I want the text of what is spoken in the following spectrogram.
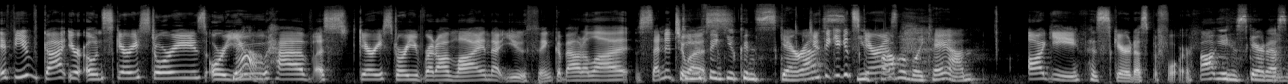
If you've got your own scary stories or you Yeah. have a scary story you've read online that you think about a lot, send it to Do us. you think you can scare us? Do you think you can scare us? Probably can. Augie has scared us before. Augie has scared us.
